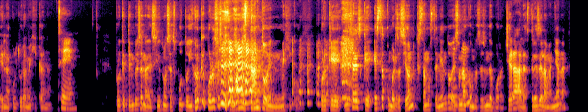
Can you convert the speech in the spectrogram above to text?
en la cultura mexicana, Sí. Porque te empiezan a decir no seas puto y creo que por eso es que tomamos tanto en México, porque ya sabes que esta conversación que estamos teniendo es una conversación de borrachera a las 3 de la mañana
